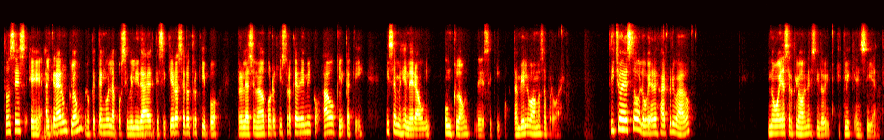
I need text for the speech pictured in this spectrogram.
Entonces, eh, al crear un clon, lo que tengo la posibilidad es que si quiero hacer otro equipo relacionado con registro académico, hago clic aquí y se me genera un, un clon de ese equipo. También lo vamos a probar. Dicho esto, lo voy a dejar privado no voy a hacer clones y doy clic en siguiente.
